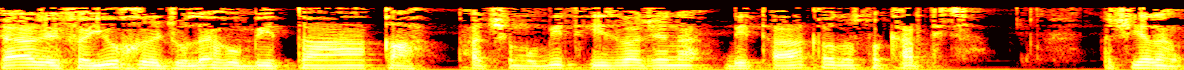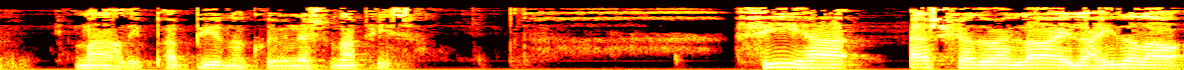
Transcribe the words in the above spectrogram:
Kaže fa yuhriju lahu bitaqa. Pa će mu biti izvađena bitaka odnosno kartica. Znači jedan mali papir na kojem je nešto napisano fiha ashhadu an la ilaha illallah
